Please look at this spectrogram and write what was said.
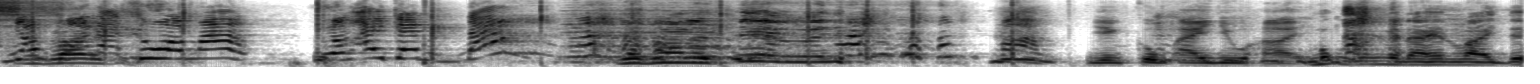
ខ្ញុំគាត់ដាក់សួរមករឿងអីគេមិន ដឹងវាស្មានតែជាងវិញមកយើងគុំឯងយូរហើយមុខវិញមិនដែរហ៊ានវាយទេ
